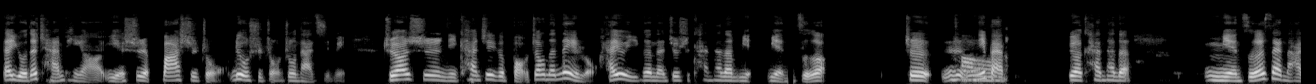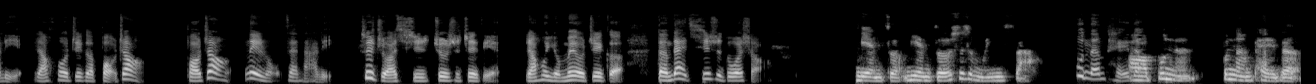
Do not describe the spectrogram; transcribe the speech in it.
但有的产品啊也是八十种、六十种重大疾病。主要是你看这个保障的内容，还有一个呢就是看它的免免责，这你把要看它的免责在哪里，然后这个保障保障内容在哪里？最主要其实就是这点。然后有没有这个等待期是多少？免责免责是什么意思啊？不能赔的啊，不能不能赔的。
